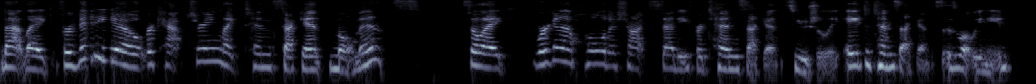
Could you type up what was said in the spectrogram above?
that, like, for video, we're capturing like 10 second moments. So, like, we're going to hold a shot steady for 10 seconds, usually eight to 10 seconds is what we need.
